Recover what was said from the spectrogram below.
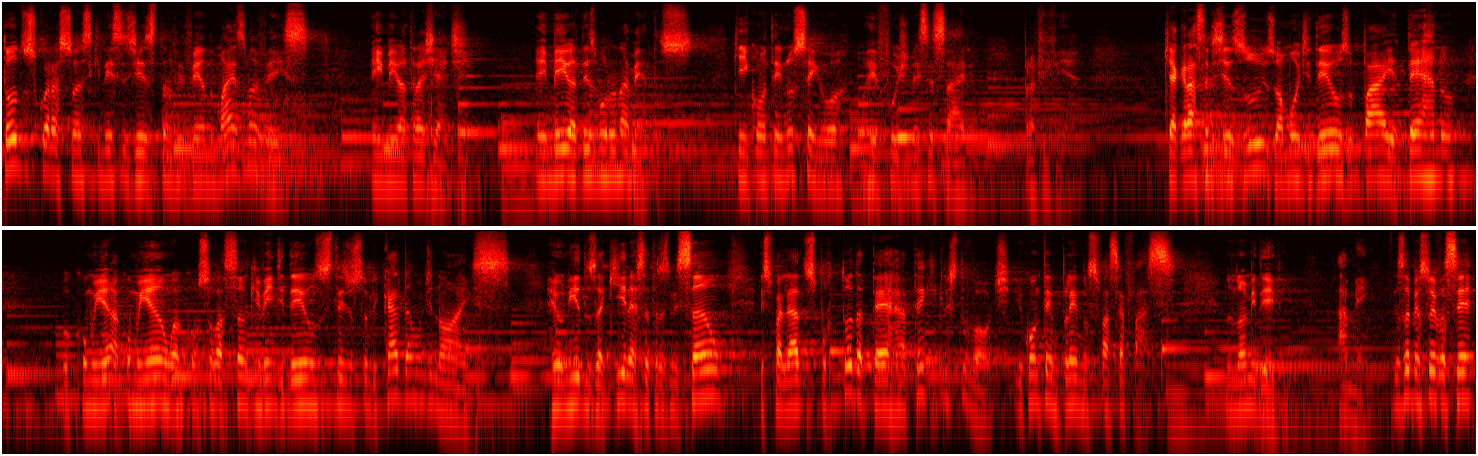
Todos os corações que nesses dias estão vivendo mais uma vez em meio à tragédia, em meio a desmoronamentos, que encontrem no Senhor o refúgio necessário para viver. Que a graça de Jesus, o amor de Deus, o Pai eterno, a comunhão, a consolação que vem de Deus esteja sobre cada um de nós, reunidos aqui nessa transmissão, espalhados por toda a terra até que Cristo volte e contemplemos face a face. No nome dele. Amém. Deus abençoe você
